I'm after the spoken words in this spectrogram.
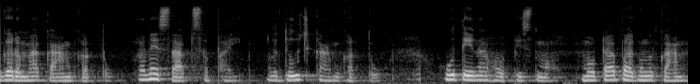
ઘરમાં કામ કરતો અને સાફ સફાઈ, બધું જ કામ કરતો. હું તેના ઓફિસમાં મોટાભાગનું કામ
